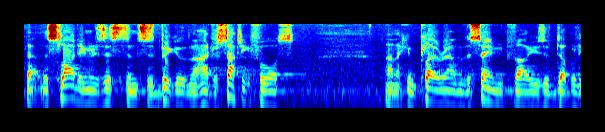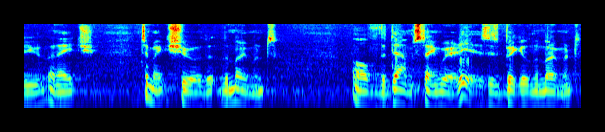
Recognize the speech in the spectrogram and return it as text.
that the sliding resistance is bigger than the hydrostatic force. And I can play around with the same values of W and H to make sure that the moment of the dam staying where it is is bigger than the moment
